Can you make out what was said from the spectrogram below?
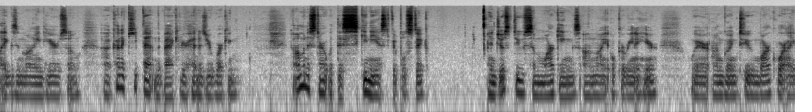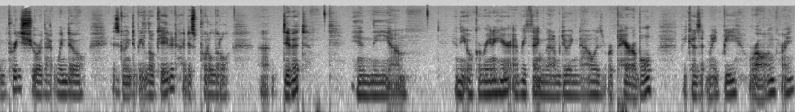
legs in mind here. So uh, kind of keep that in the back of your head as you're working. Now I'm going to start with the skinniest Fipple stick and just do some markings on my ocarina here where I'm going to mark where I'm pretty sure that window is going to be located. I just put a little uh, divot in the um, in the ocarina here. Everything that I'm doing now is repairable because it might be wrong, right?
